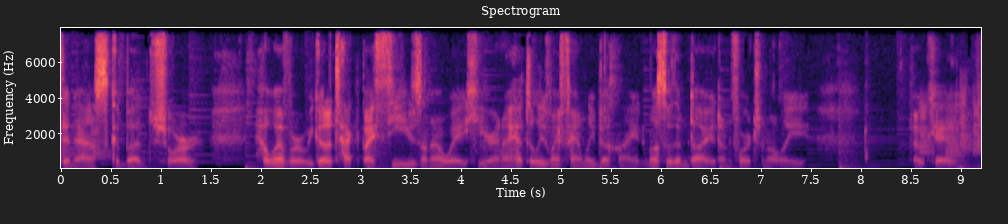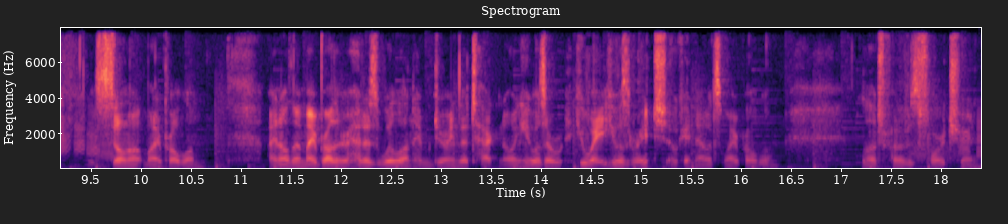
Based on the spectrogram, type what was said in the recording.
Didn't ask, but sure. However, we got attacked by thieves on our way here, and I had to leave my family behind. Most of them died, unfortunately. Okay. Still not my problem. I know that my brother had his will on him during the attack, knowing he was a- he, wait, he was rich? Okay, now it's my problem. Large part of his fortune.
